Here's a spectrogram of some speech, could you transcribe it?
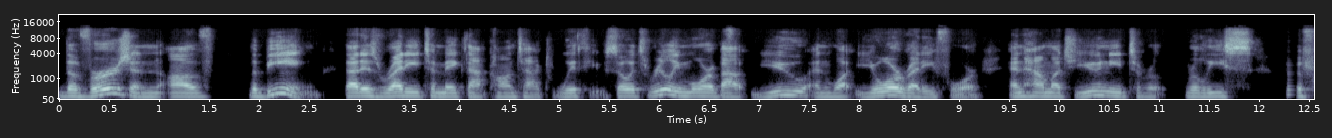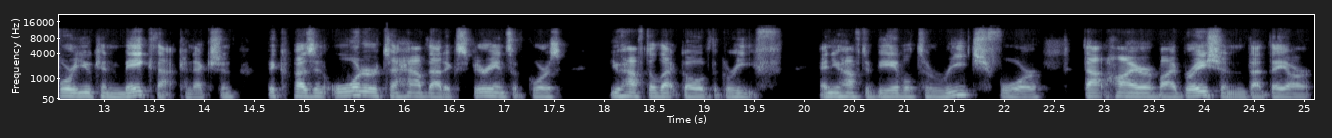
the version of the being that is ready to make that contact with you. So it's really more about you and what you're ready for and how much you need to re- release before you can make that connection because in order to have that experience of course you have to let go of the grief and you have to be able to reach for that higher vibration that they are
